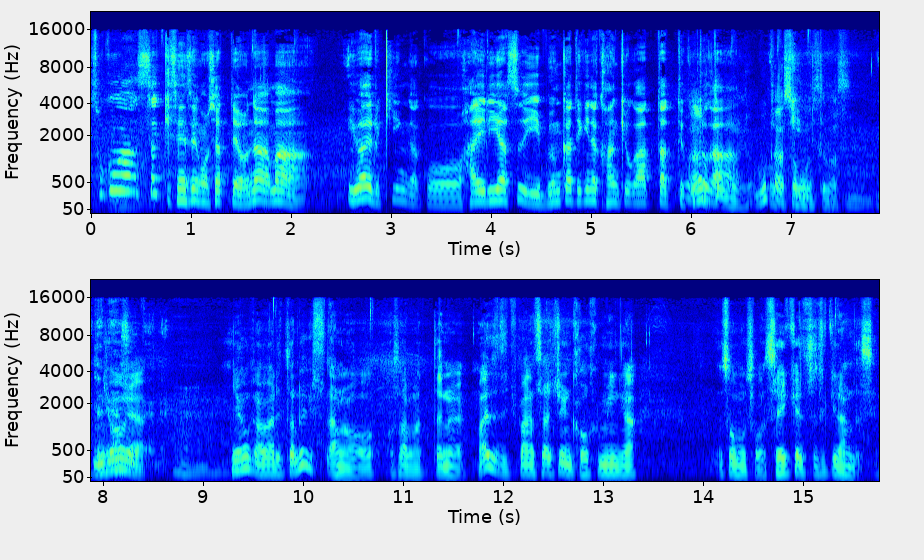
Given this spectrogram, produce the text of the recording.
そこはさっき先生がおっしゃったようなまあいわゆる菌がこう入りやすい文化的な環境があったってことが僕はそう思ってます、うん日本やそうだよね日本が割とねあの収まってねまず一番最初に国民がそもそも清潔好きなんですよ。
